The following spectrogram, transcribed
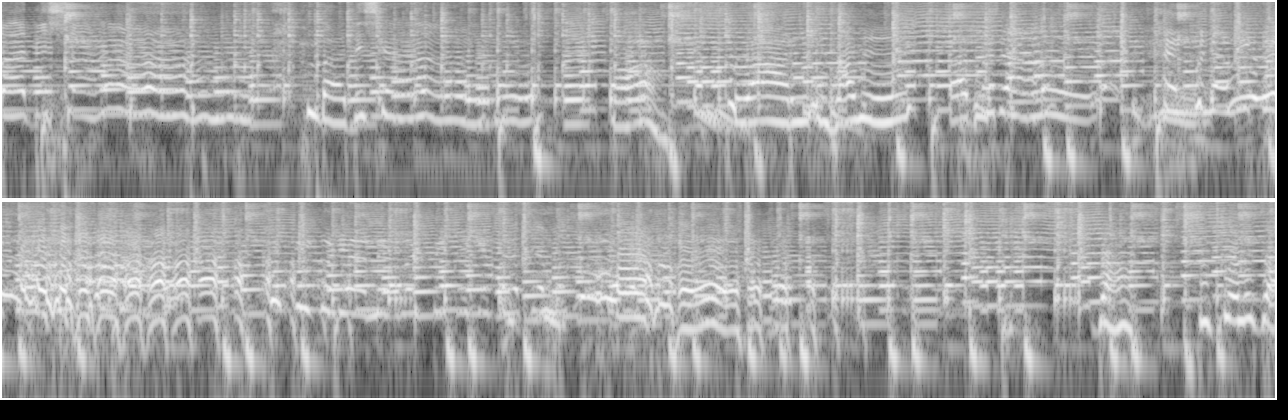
বাদশাহ বাদশাহ। আর যাবি? যা চলে যা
